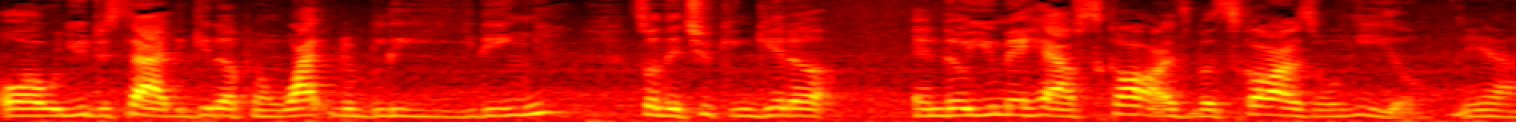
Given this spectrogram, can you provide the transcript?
or you decide to get up and wipe the bleeding so that you can get up. And though you may have scars, but scars will heal. Yeah.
